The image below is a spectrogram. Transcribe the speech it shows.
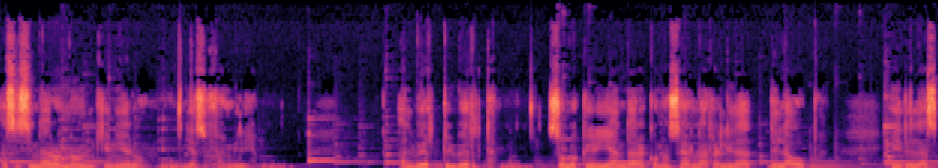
asesinaron a un ingeniero y a su familia. Alberto y Berta solo querían dar a conocer la realidad de la OPA y de las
